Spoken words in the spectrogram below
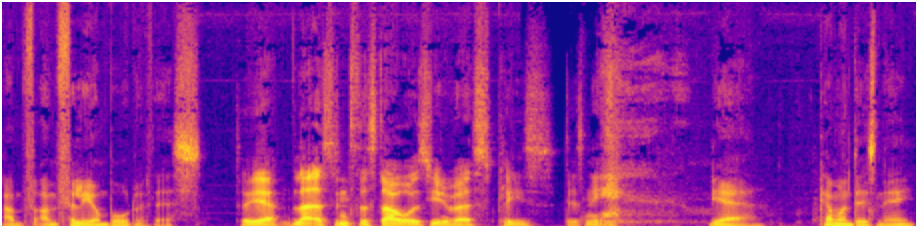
I'm I'm fully on board with this. So yeah, let us into the Star Wars universe, please, Disney. Yeah, come on, Disney.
